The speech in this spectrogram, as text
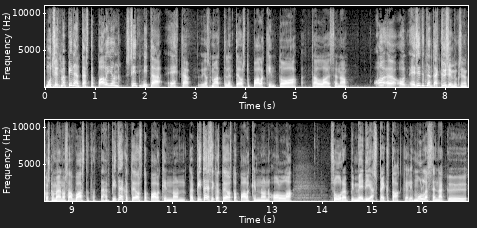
Mutta siis mä pidän tästä paljon. Sitten mitä ehkä, jos mä ajattelen teostopalkintoa tällaisena, esitetään tämä kysymyksenä, koska mä en osaa vastata tähän. Pitääkö teostopalkinnon, tai pitäisikö teostopalkinnon olla suurempi mediaspektaakkeli? Mulle se näkyy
